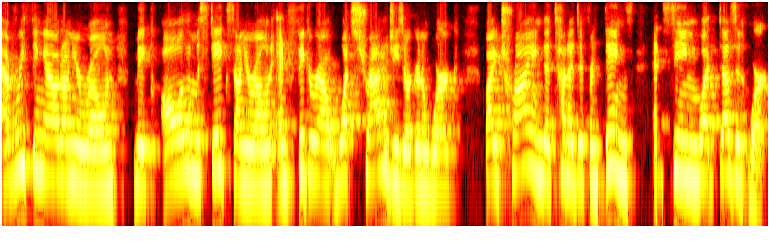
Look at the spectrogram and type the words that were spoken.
everything out on your own make all the mistakes on your own and figure out what strategies are going to work by trying a ton of different things and seeing what doesn't work.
